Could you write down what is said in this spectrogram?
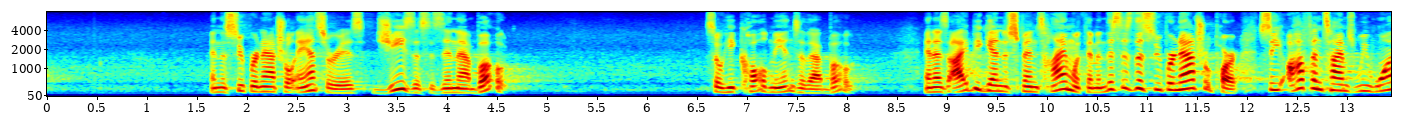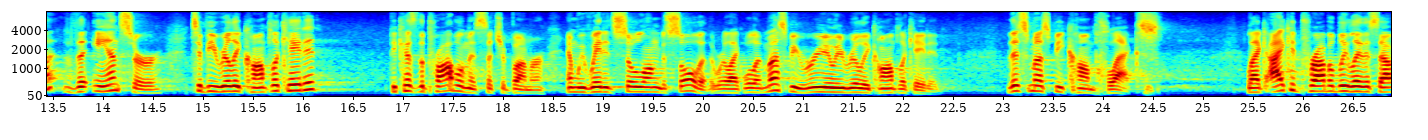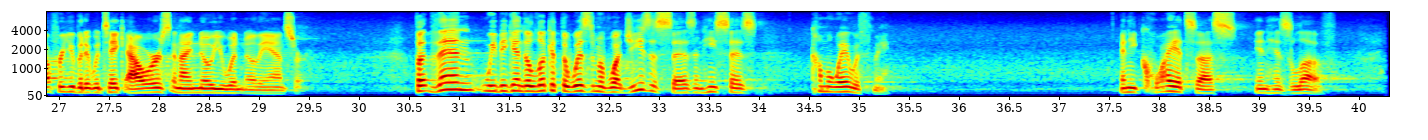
And the supernatural answer is Jesus is in that boat. So he called me into that boat. And as I began to spend time with him, and this is the supernatural part. See, oftentimes we want the answer to be really complicated because the problem is such a bummer and we waited so long to solve it that we're like, well, it must be really, really complicated. This must be complex. Like, I could probably lay this out for you, but it would take hours, and I know you wouldn't know the answer. But then we begin to look at the wisdom of what Jesus says, and he says, Come away with me. And he quiets us in his love.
